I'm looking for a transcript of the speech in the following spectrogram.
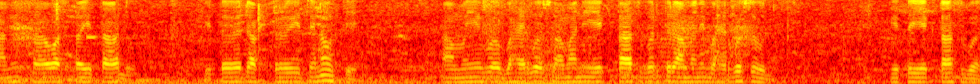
आम्ही सहा वाजता इथं आलो. तिथं डॉक्टर इथे नव्हते. आम्ही ब बाहेर बसू. आम्हाला एक तासभर तर आम्हाला बाहेर बसवलं. इथं एक तासभर.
